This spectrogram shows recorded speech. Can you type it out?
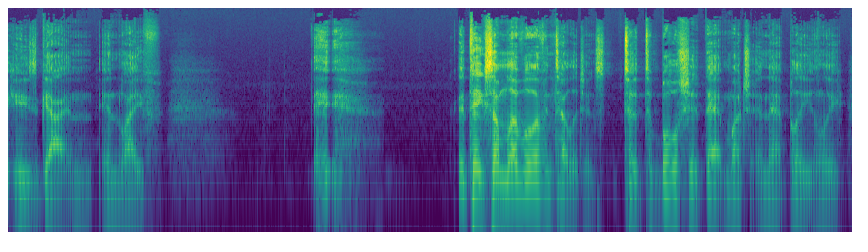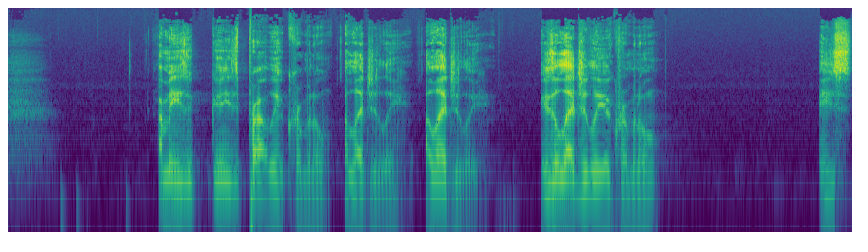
he's gotten in life. It, it takes some level of intelligence to, to bullshit that much and that blatantly. I mean, he's a, he's probably a criminal, allegedly. Allegedly, he's allegedly a criminal he's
